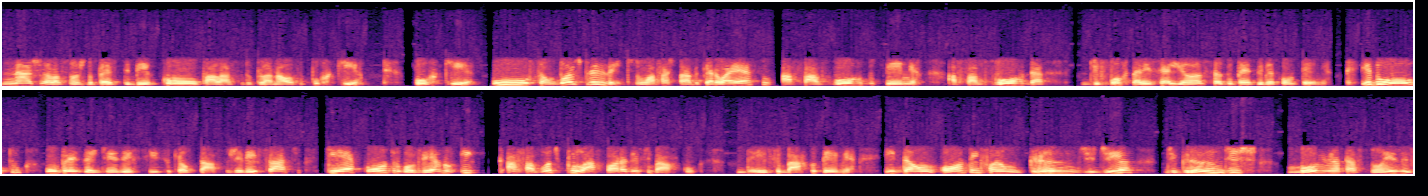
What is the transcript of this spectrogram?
nas relações do PSDB com o Palácio do Planalto. Por quê? Porque o, são dois presidentes, um afastado, que era o Aécio, a favor do Temer, a favor da, de fortalecer a aliança do PSDB com o Temer. E do outro, um presidente em exercício, que é o Tasso Gereissati, que é contra o governo e a favor de pular fora desse barco esse barco Temer. Então, ontem foi um grande dia de grandes movimentações e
